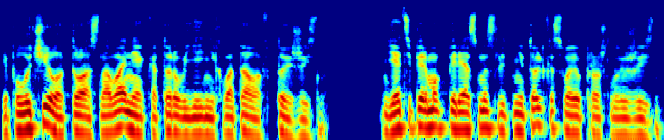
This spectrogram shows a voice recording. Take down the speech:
и получила то основание, которого ей не хватало в той жизни. Я теперь мог переосмыслить не только свою прошлую жизнь,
